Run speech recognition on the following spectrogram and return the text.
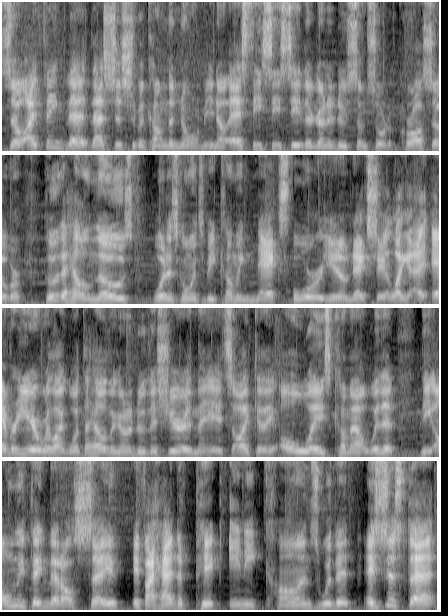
So I think that that's just to become the norm. You know, SDCC, they're going to do some sort of crossover. Who the hell knows what is going to be coming next for, you know, next year. Like, every year we're like, what the hell they're they going to do this year? And it's like they always come out with it. The only thing that I'll say, if I had to pick any cons with it, it's just that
